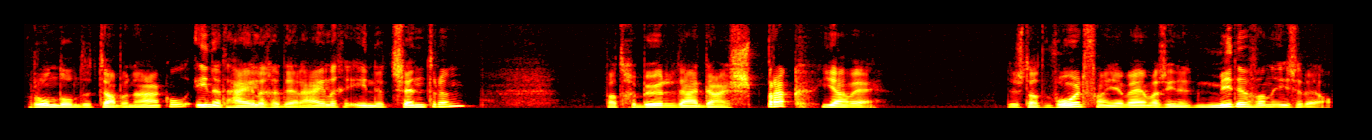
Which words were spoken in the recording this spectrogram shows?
rondom de tabernakel, in het heilige der heiligen, in het centrum. Wat gebeurde daar? Daar sprak Yahweh. Dus dat woord van Yahweh was in het midden van Israël.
